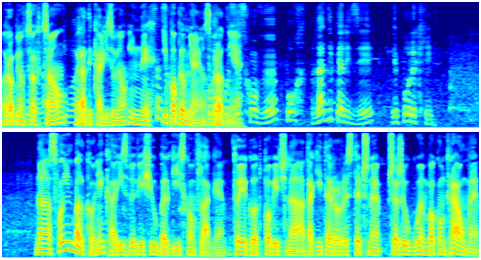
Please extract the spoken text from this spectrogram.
Robią co chcą, radykalizują innych i popełniają zbrodnie. Na swoim balkonie Kais wywiesił belgijską flagę. To jego odpowiedź na ataki terrorystyczne. Przeżył głęboką traumę.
